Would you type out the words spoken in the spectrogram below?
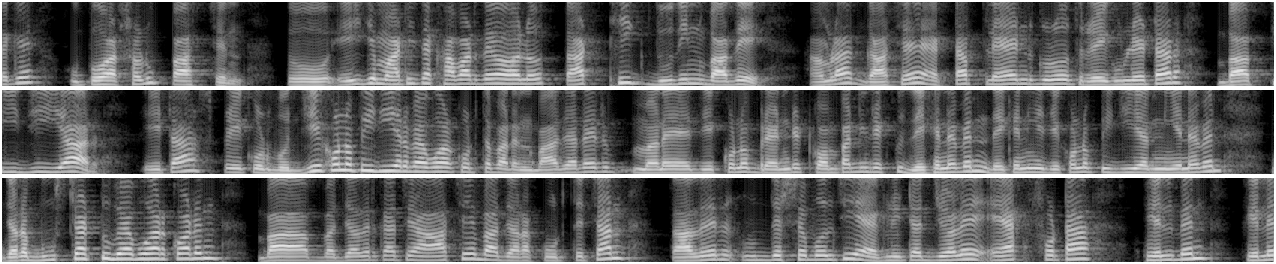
থেকে উপহার স্বরূপ পাচ্ছেন। তো এই যে মাটিতে খাবার দেওয়া হলো, তার ঠিক দুদিন বাদে আমরা গাছে একটা প্ল্যান্ট গ্রোথ রেগুলেটর বা পিজিআর এটা স্প্রে করব। যে কোনো পিজিআর ব্যবহার করতে পারেন। বাজারের মানে যে কোনো ব্র্যান্ডেড কোম্পানির একটু দেখে নেবেন, দেখে নিয়ে যে কোনো পিজিআর নিয়ে নেবেন। যারা বুস্টার টু ব্যবহার করেন বা যাদের কাছে আছে বা যারা করতে চান, তাদের উদ্দেশ্যে বলছি এক লিটার জলে এক ফোঁটা ফেলবেন। ফেলে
